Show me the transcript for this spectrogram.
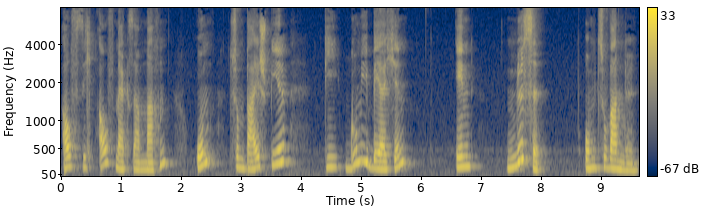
auf sich aufmerksam machen, um zum Beispiel die Gummibärchen in Nüsse umzuwandeln.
